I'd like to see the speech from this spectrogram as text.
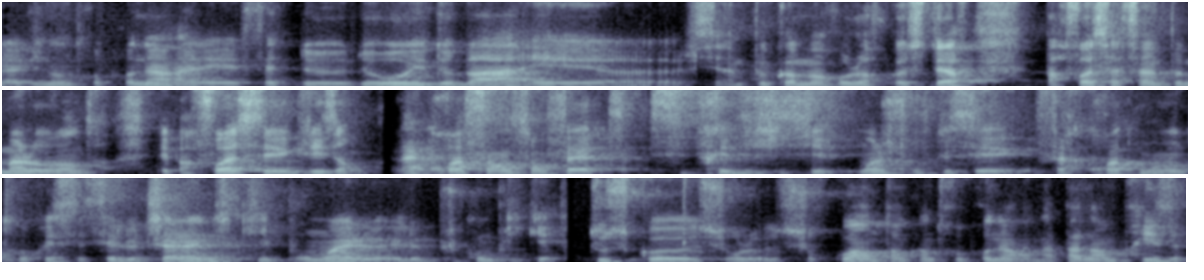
La vie d'entrepreneur, elle est faite de, haut et de bas et euh, c'est un peu comme un roller coaster. Parfois, ça fait un peu mal au ventre et parfois, c'est grisant. La croissance, en fait, c'est très difficile. Moi, je trouve que c'est faire croître mon entreprise, c'est le challenge qui, pour moi, est le, plus compliqué. Tout ce que, sur, quoi, en tant qu'entrepreneur, on n'a pas d'emprise,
